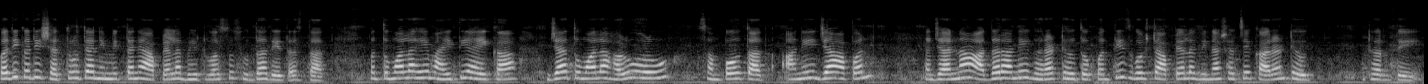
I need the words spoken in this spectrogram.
कधी कधी शत्रू त्या निमित्ताने आपल्याला भेटवस्तूसुद्धा देत असतात. पण तुम्हाला हे माहिती आहे का? ज्या तुम्हाला हळूहळू संपवतात आणि ज्या आपण ज्यांना आदराने घरात ठेवतो पण तीच गोष्ट आपल्याला विनाशाचे कारण ठेव ठरते.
